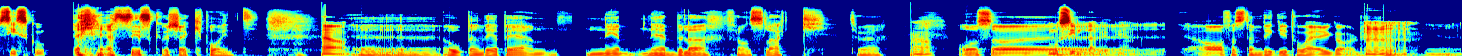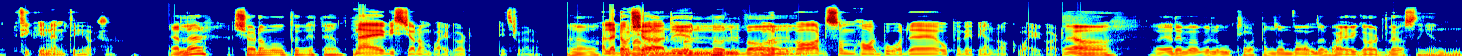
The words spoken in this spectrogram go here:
Cisco. Cisco Checkpoint. Ja. Uh, OpenVPN. Neb Nebula från Slack, tror jag. Ja. Och så... Mozilla VPN. Ja, fast den bygger ju på WireGuard. Mm. Fick vi nämnt det också? Eller? Kör de OpenVPN? Nej, visst kör de WireGuard. Det tror jag nog. Ja. Eller de kör mull mullvad. mullvad som har både OpenVPN och WireGuard. Ja, det var väl oklart om de valde WireGuard-lösningen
